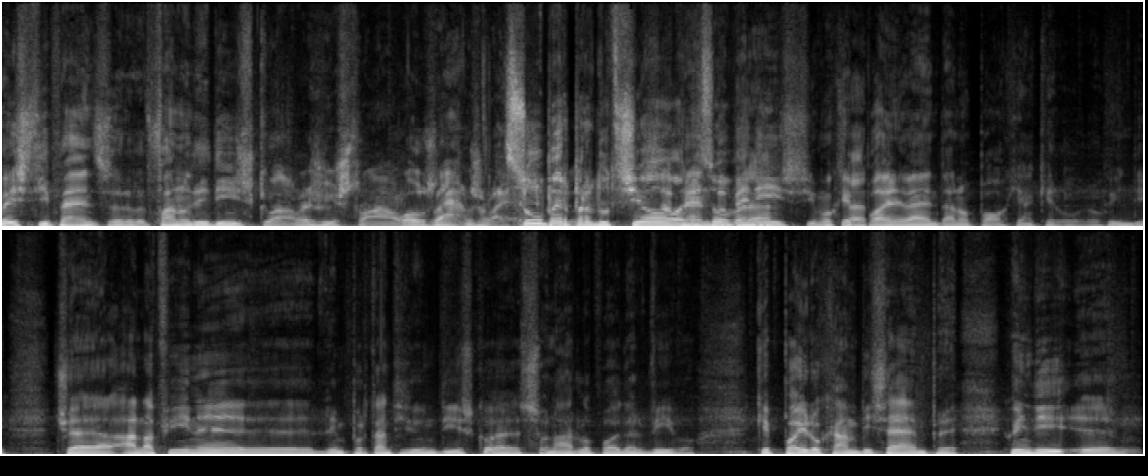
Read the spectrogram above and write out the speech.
questi penso fanno dei dischi a registrare a Los Angeles Super produzioni, sapendo super- benissimo che certo. poi ne vendano pochi anche loro quindi cioè alla fine eh, l'importante di un disco è suonarlo poi dal vivo che poi lo cambi sempre quindi eh,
